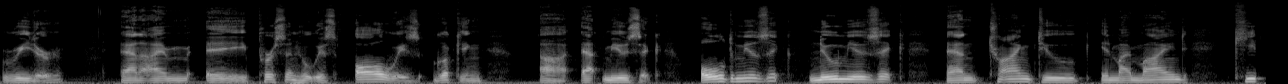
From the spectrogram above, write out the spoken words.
reader, and I'm a person who is always looking uh, at music, old music, new music, and trying to, in my mind, keep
